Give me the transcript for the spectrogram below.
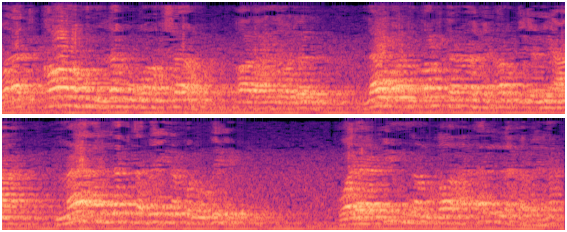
وأتقاهم له وأخشاه قال عز وجل لو أنفقت ما في الأرض جميعا ما ألفت بين قلوبهم ولكن الله ألف بينهم.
